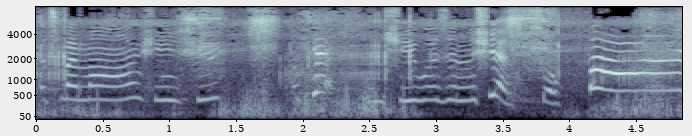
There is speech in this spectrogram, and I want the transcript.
that's my mom. She's here. Okay. And she was in the shift. So bye.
